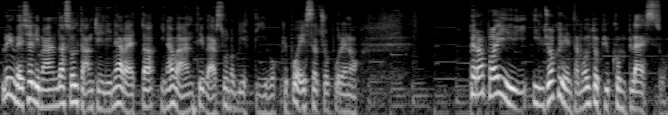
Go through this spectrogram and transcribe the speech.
lui invece li manda soltanto in linea retta in avanti verso un obiettivo, che può esserci oppure no. Però poi il gioco diventa molto più complesso,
